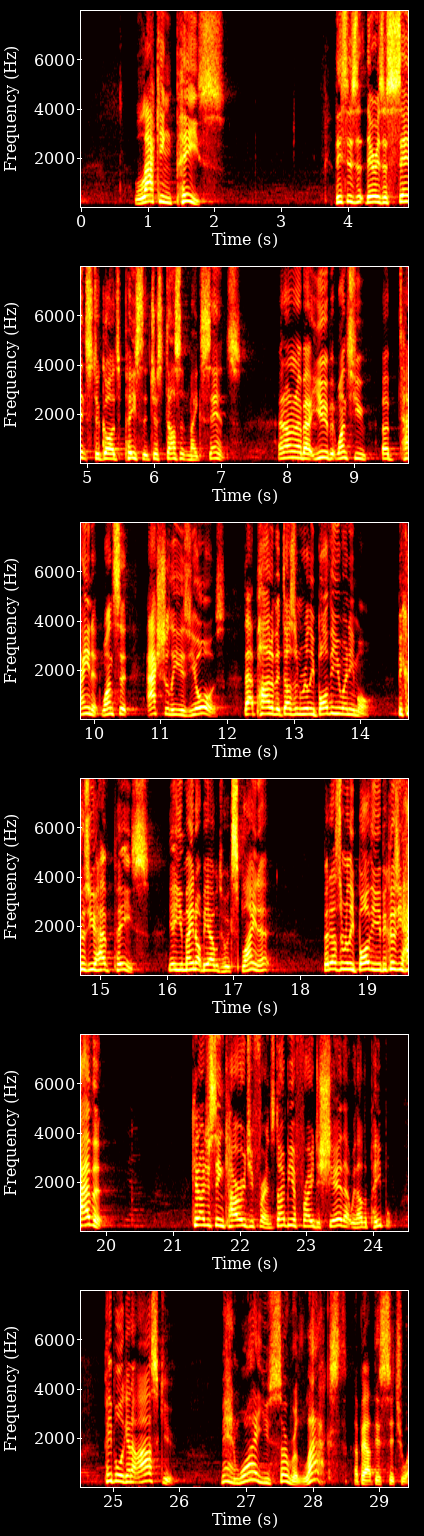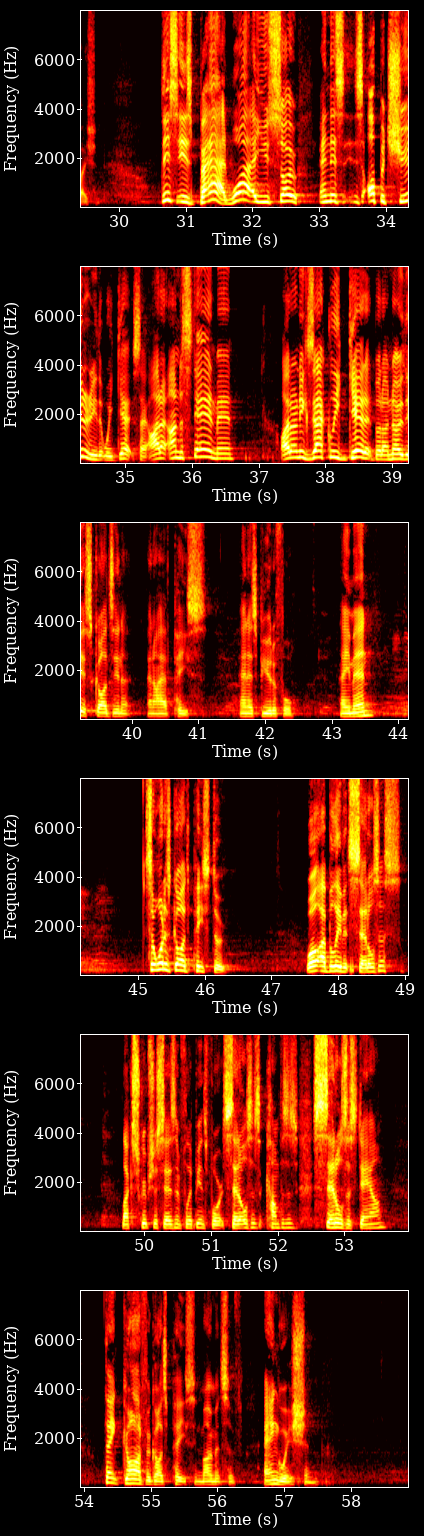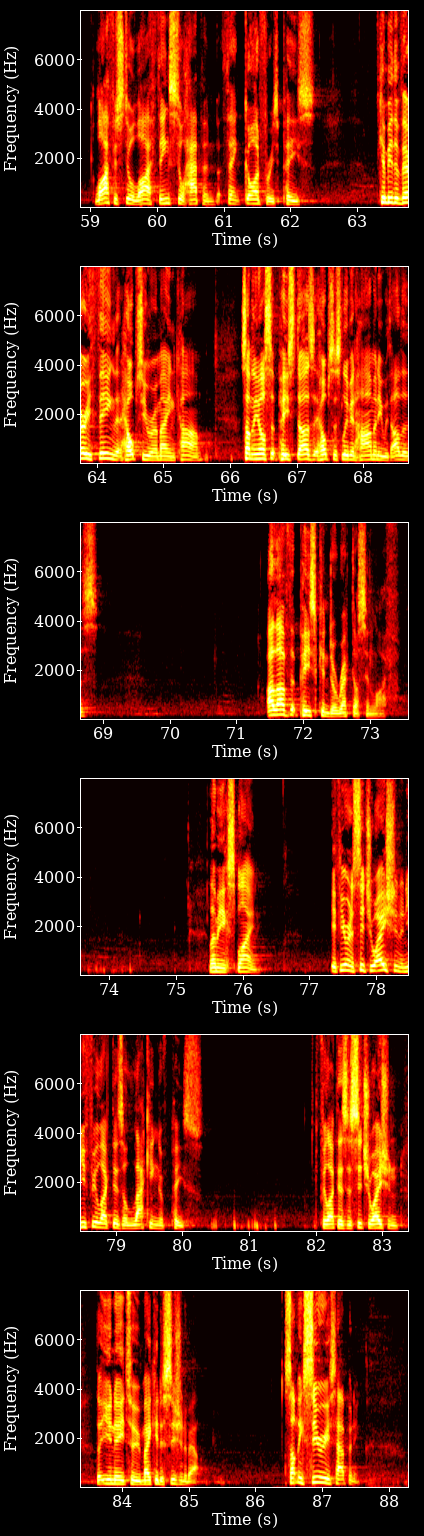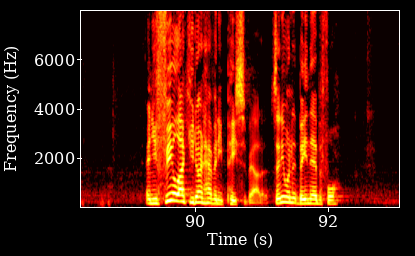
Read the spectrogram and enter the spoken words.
lacking peace? This is, there is a sense to God's peace that just doesn't make sense. And I don't know about you, but once you obtain it, once it actually is yours, that part of it doesn't really bother you anymore because you have peace. Yeah, you may not be able to explain it, but it doesn't really bother you because you have it. Can I just encourage you, friends? Don't be afraid to share that with other people. People are going to ask you, man, why are you so relaxed about this situation? This is bad. Why are you so. And there's this opportunity that we get. Say, I don't understand, man. I don't exactly get it, but I know this God's in it, and I have peace, and it's beautiful. Amen. So, what does God's peace do? Well, I believe it settles us like scripture says in Philippians 4, it settles us, it comforts us, settles us down. Thank God for God's peace in moments of anguish and life is still life, things still happen, but thank God for his peace. It can be the very thing that helps you remain calm. Something else that peace does, it helps us live in harmony with others. I love that peace can direct us in life. Let me explain if you're in a situation and you feel like there's a lacking of peace, feel like there's a situation that you need to make a decision about, something serious happening, and you feel like you don't have any peace about it. Has anyone been there before?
